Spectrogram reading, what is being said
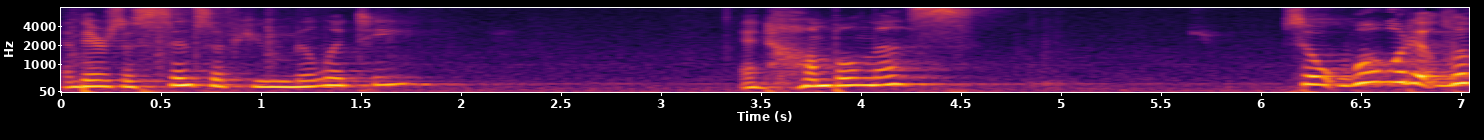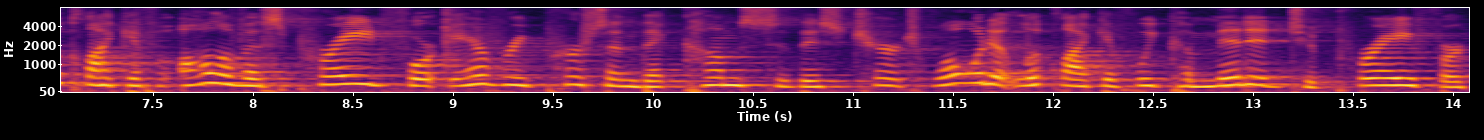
And there's a sense of humility and humbleness so, what would it look like if all of us prayed for every person that comes to this church? What would it look like if we committed to pray for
